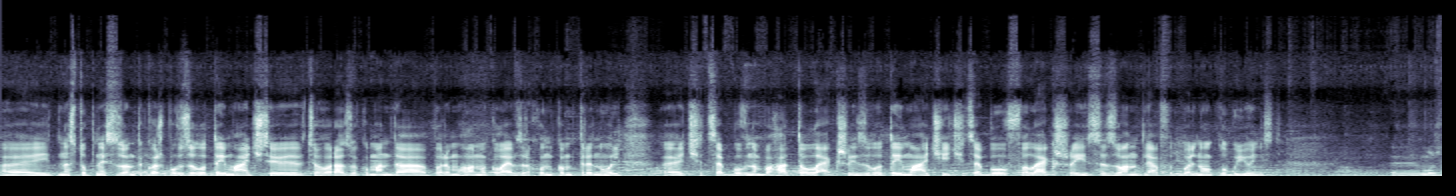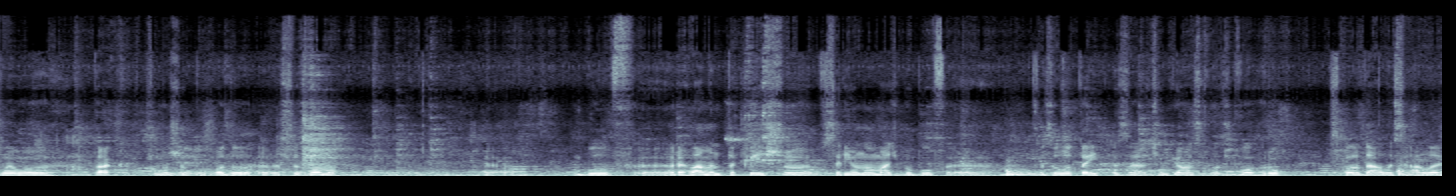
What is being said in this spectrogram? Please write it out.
Е, Наступний сезон також був золотий матч. Е, Цього разу команда перемогла Миколаїв з рахунком 3-0. Е, Чи це був набагато легший золотий матч, і чи це був легший сезон для футбольного клубу Юність? Можливо, так, тому що по ходу сезону був е, регламент такий, що все рівно матч би був е, золотий за чемпіонство з двох груп складалося, але е,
